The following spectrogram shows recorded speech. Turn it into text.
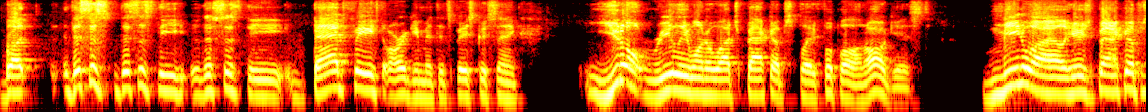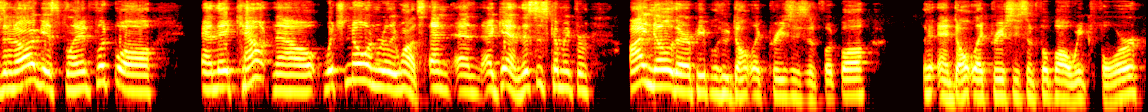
But this is this is the this is the bad faith argument that's basically saying you don't really want to watch backups play football in August Meanwhile, here's backups in August playing football, and they count now, which no one really wants. And and again, this is coming from. I know there are people who don't like preseason football and don't like preseason football week four.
